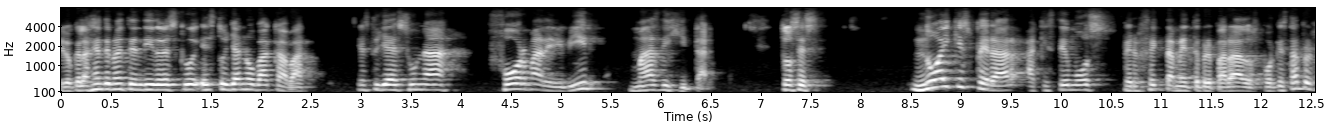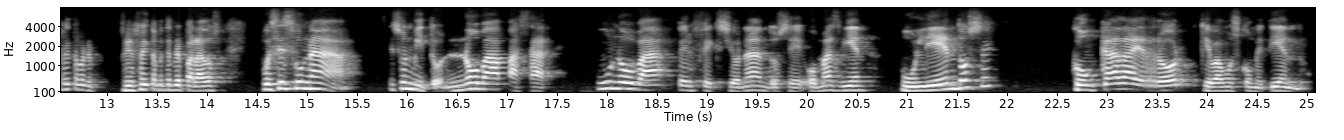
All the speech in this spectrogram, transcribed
y lo que la gente no ha entendido es que esto ya no va a acabar, esto ya es una forma de vivir más digital. Entonces, no hay que esperar a que estemos perfectamente preparados, porque estar perfectamente, preparados, pues es, una, es un mito, no va a pasar. Uno va perfeccionándose o más bien puliéndose con cada error que vamos cometiendo.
